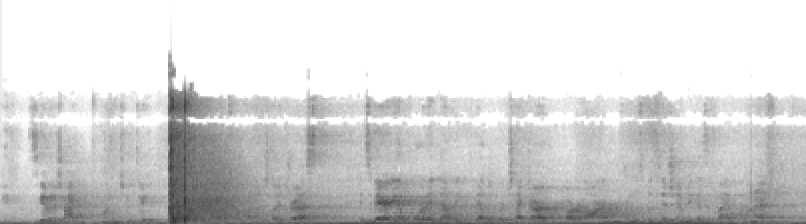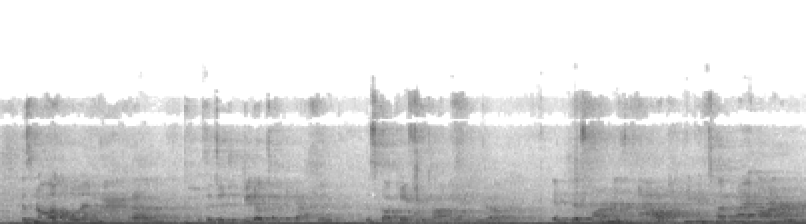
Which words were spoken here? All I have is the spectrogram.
Let's give it a try. One, two, three. I wanted to address. It's very important that we that we protect our, our arm from this position because if my opponent is knowledgeable in um, it's a judo technique actually. This is called Gatame in judo. If this arm is out, he can tuck my arm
